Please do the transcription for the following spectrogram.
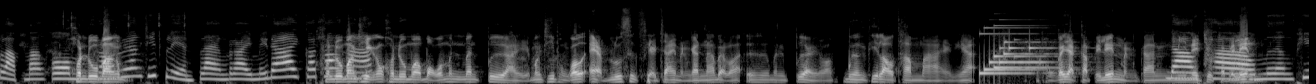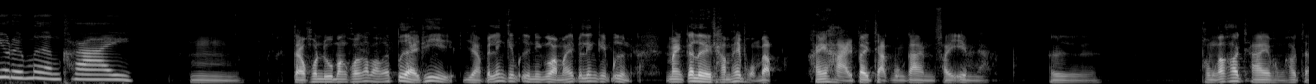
กลับมาอมคนดูเพบางราะเรื่องที่เปลี่ยนแปลงไรไม่ได้ก็คนเท่าดูบางทีนั้นก็คนดูมาบอกว่ามันมันเปื่อย บางทีผมก็แอบรู้สึกเสียใจเหมือนกันนะ แบบว่าเออมันเปื่อยว่าเมืองที่เราทำมาอย่างเงี้ย ผมก็อยากกลับไปเล่นเหมือนกันมีดาวในจุดกเทาลับไปเล่นเมืองพี่หรือเมืองใคร อืม แต่คนดูบางคนก็บอกว่าเปื่อยพี่อย่าไปเล่นเกมอื่นดีกว่าไหมไปเล่นเกมอื่น มันก็เลยทำให้ผมแบบให้หายไปจากวงการไฟเอ็มเออ ผมก็เข้าใจผมเข้าใจ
